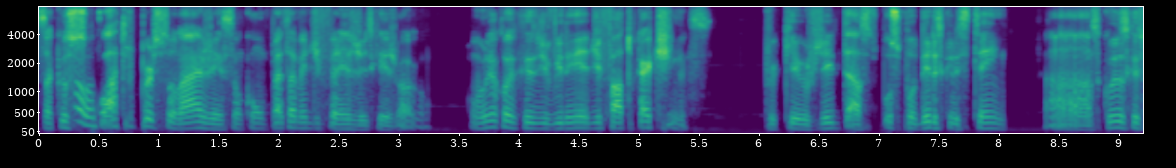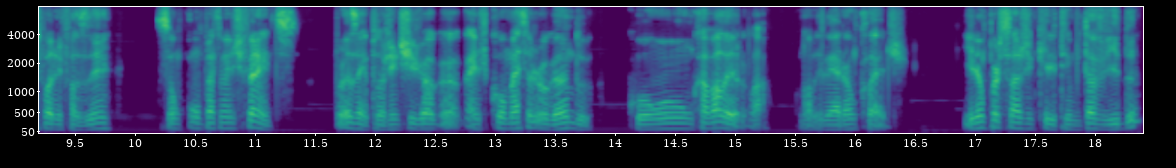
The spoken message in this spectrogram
Só que os Pouco. quatro personagens são completamente diferentes do jeito que eles jogam. A única coisa que eles dividem é de fato cartinhas. Porque o jeito, as- os poderes que eles têm, as coisas que eles podem fazer, são completamente diferentes. Por exemplo, a gente joga. A gente começa jogando com um cavaleiro lá. O nome dele era Unclad. E ele é um personagem que ele tem muita vida,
